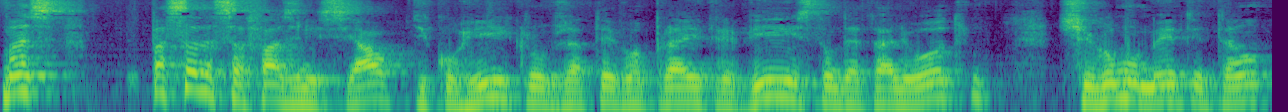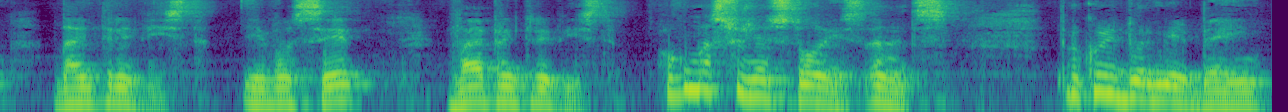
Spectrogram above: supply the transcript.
Mas passada essa fase inicial de currículo, já teve uma pré-entrevista, um detalhe ou outro, chegou o momento então da entrevista. E você vai para a entrevista. Algumas sugestões antes. Procure dormir bem,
